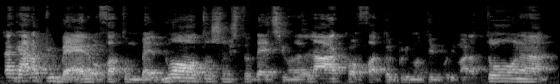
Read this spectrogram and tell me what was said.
la gara più bella, ho fatto un bel nuoto, sono stato decimo nell'acqua, ho fatto il primo tempo di maratona,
